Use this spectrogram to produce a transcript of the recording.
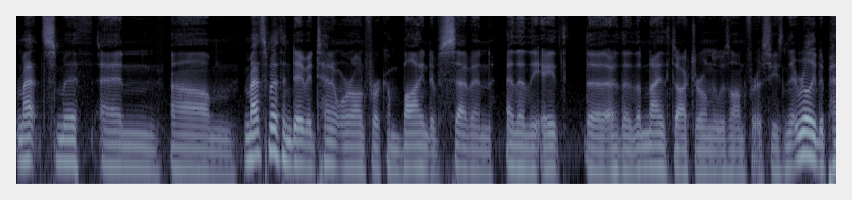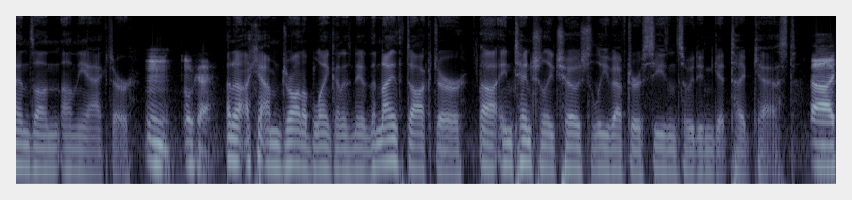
Matt Smith and um, Matt Smith and David Tennant were on for a combined of seven, and then the eighth, the the, the ninth Doctor only was on for a season. It really depends on on the actor. Mm, okay. I, know, I can't, I'm drawing a blank on his name. The ninth Doctor uh, intentionally chose to leave after a season so he didn't get typecast. Uh,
